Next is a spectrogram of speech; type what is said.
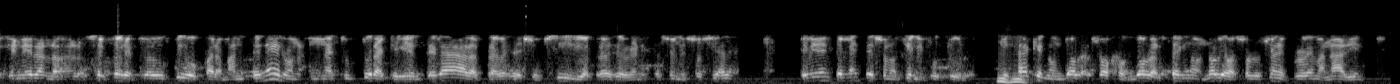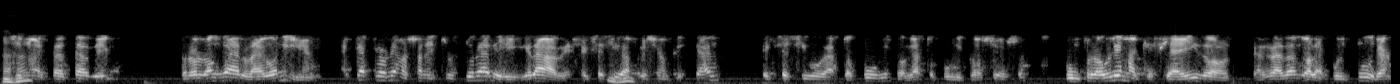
generan los, sectores productivos para mantener una, estructura clientelar a través de subsidios, a través de organizaciones sociales, evidentemente eso no tiene futuro. Que saquen un dólar soja, un dólar tecno, no le va a solucionar el problema a nadie, sino es tratar de prolongar la agonía Acá los problemas son estructurales y graves. Excesiva presión fiscal, excesivo gasto público, gasto público ocioso. Un problema que se ha ido agradando a la cultura,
